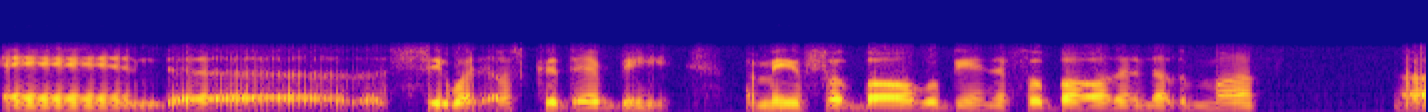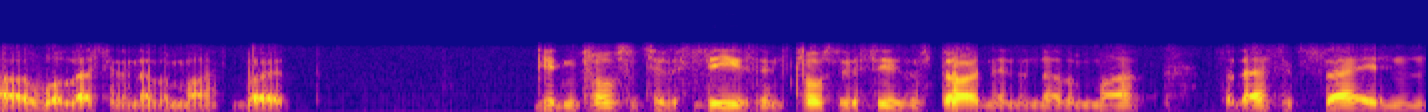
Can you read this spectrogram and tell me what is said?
and uh, let's see what else could there be. I mean, football will be in the football in another month. Uh, well, less than another month, but getting closer to the season, closer to the season starting in another month. So that's exciting.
